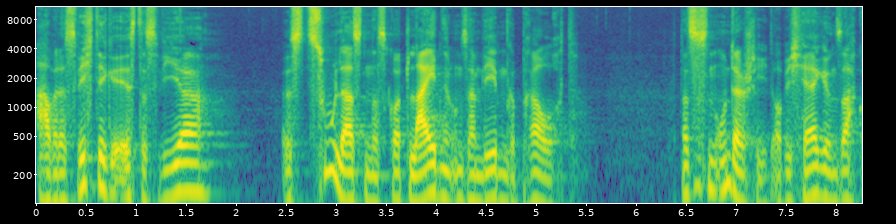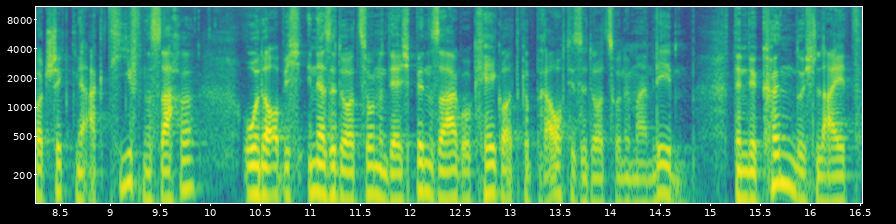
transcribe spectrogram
Aber das Wichtige ist, dass wir es zulassen, dass Gott Leiden in unserem Leben gebraucht. Das ist ein Unterschied, ob ich hergehe und sage, Gott schickt mir aktiv eine Sache oder ob ich in der Situation, in der ich bin, sage, okay, Gott gebraucht die Situation in meinem Leben. Denn wir können durch Leid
